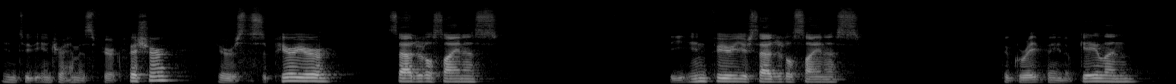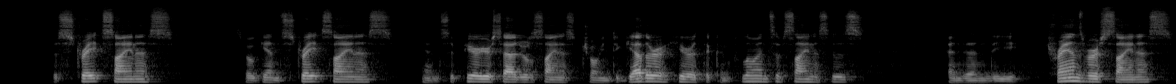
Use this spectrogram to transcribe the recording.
into the intrahemispheric fissure. Here's the superior sagittal sinus, the inferior sagittal sinus, the great vein of Galen, the straight sinus. So again, straight sinus and superior sagittal sinus joined together here at the confluence of sinuses. And then the transverse sinus,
